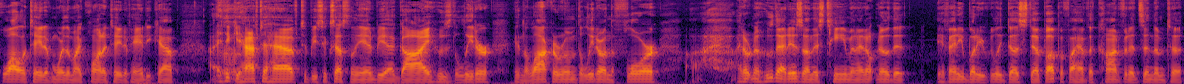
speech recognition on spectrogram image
qualitative more than my quantitative handicap. I think you have to have to be successful in the NBA a guy who's the leader in the locker room, the leader on the floor. Uh, I don't know who that is on this team, and I don't know that if anybody really does step up, if I have the confidence in them to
